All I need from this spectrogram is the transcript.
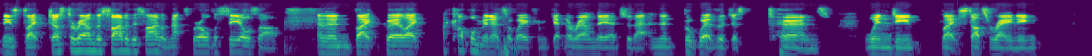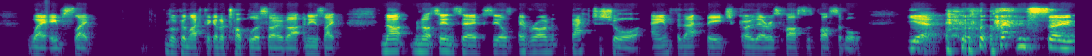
And he's like, just around the side of this island, that's where all the seals are. And then like we're like a couple minutes away from getting around the edge of that. And then the weather just turns windy, like starts raining, waves like looking like they're gonna topple us over. And he's like, no, we're not seeing the seals. Everyone back to shore, aim for that beach, go there as fast as possible. Yeah. so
